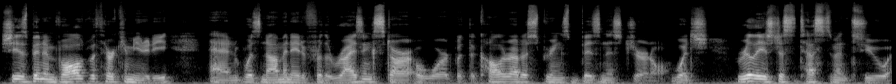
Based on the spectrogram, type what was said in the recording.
She has been involved with her community and was nominated for the Rising Star Award with the Colorado Springs Business Journal, which really is just a testament to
